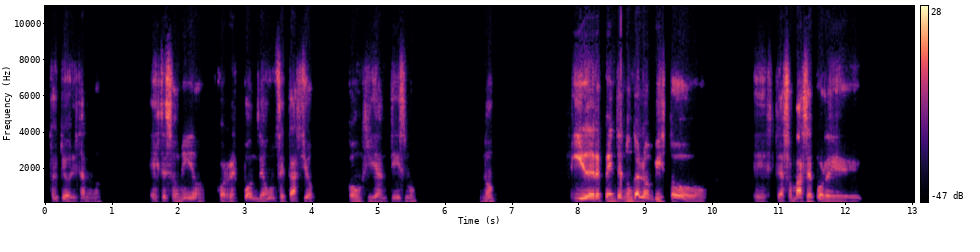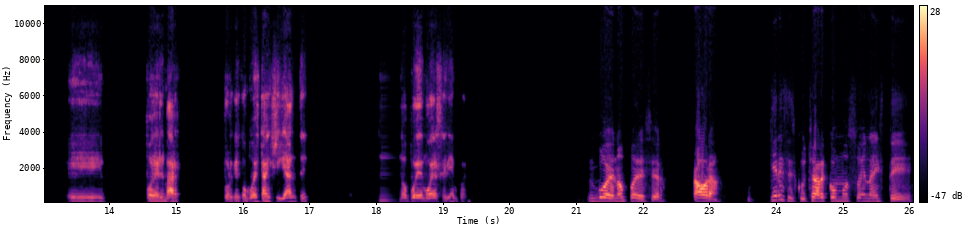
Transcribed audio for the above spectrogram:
estoy teorizando, ¿no? Este sonido corresponde a un cetáceo con gigantismo, ¿no? Y de repente nunca lo han visto este, asomarse por, eh, eh, por el mar, porque como es tan gigante, no puede moverse bien, pues. Bueno, puede ser. Ahora, ¿quieres escuchar cómo suena este,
